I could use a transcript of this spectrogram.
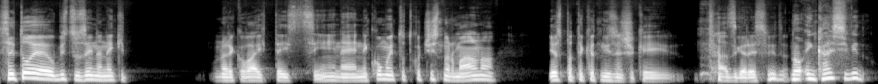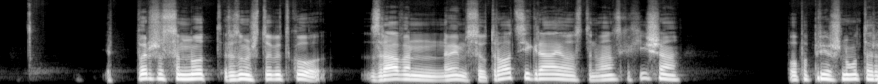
Vse to je v bistvu zdaj na neki, v narekovajih, tej sceni, ne. nekomu je to tako čisto normalno, jaz pa takrat nisem še kaj tazga res videl. No, in kaj si videl? Prišel sem not, razumeš, to je bilo tako. Zraven, ne vem, se otroci igrajo, stanovanska hiša, pa pa priješ noter,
